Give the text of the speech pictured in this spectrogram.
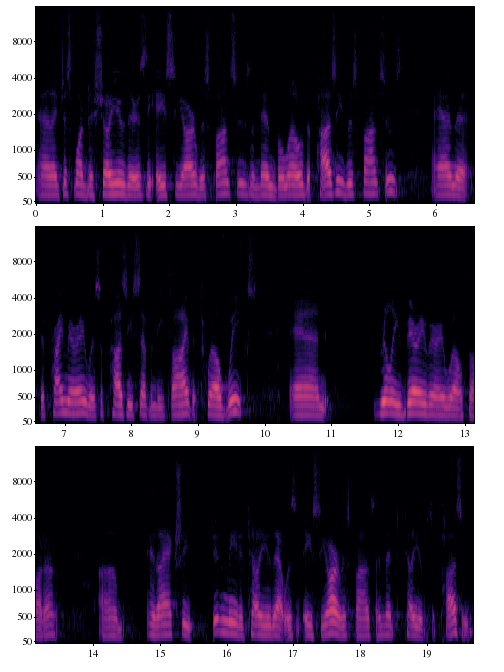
And I just wanted to show you there's the ACR responses, and then below the PASI responses. And the, the primary was a PASI 75 at 12 weeks, and really very, very well thought of. Um, and I actually didn't mean to tell you that was an ACR response. I meant to tell you it was a PASI,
